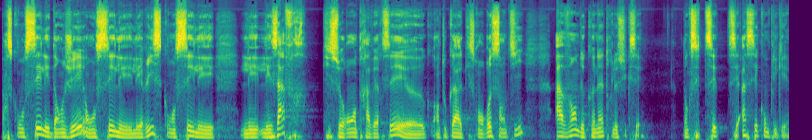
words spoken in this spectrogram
Parce qu'on sait les dangers, on sait les, les risques, on sait les, les, les, affres qui seront traversés, euh, en tout cas qui seront ressentis, avant de connaître le succès. Donc c'est assez compliqué.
